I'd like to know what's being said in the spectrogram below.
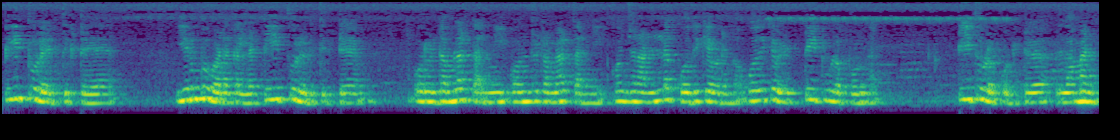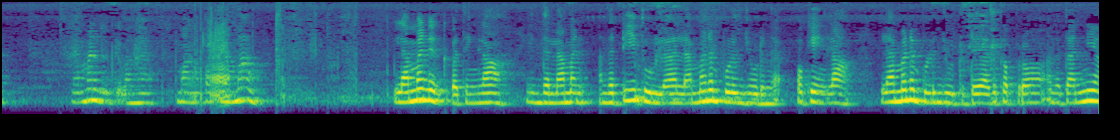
டீ தூள் எடுத்துக்கிட்டு இரும்பு வடக்கல்ல டீ தூள் எடுத்துக்கிட்டு ஒரு டம்ளர் தண்ணி ஒன்றரை டம்ளர் தண்ணி கொஞ்சம் நல்லா கொதிக்க விடுங்க. கொதிக்க விட்டு டீ தூளை போடுங்க. டீ தூளை போட்டுட்டு லெமன். லெமன் இருக்கு வாங்க. வாங்க பார்க்கலாமா? லெமன் இருக்கு பார்த்தீங்களா? இந்த லெமன் அந்த டீ தூளில் லெமனை புழிஞ்சு விடுங்க. ஓகேங்களா? லெமனை புழிஞ்சு விட்டுட்டு அதுக்கப்புறம் அந்த தண்ணியை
